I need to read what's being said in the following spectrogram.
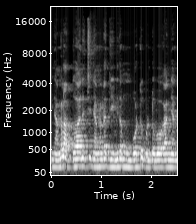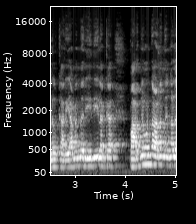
ഞങ്ങൾ അധ്വാനിച്ച് ഞങ്ങളുടെ ജീവിതം മുമ്പോട്ട് കൊണ്ടുപോകാൻ ഞങ്ങൾക്കറിയാമെന്ന രീതിയിലൊക്കെ പറഞ്ഞുകൊണ്ടാണ് നിങ്ങൾ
